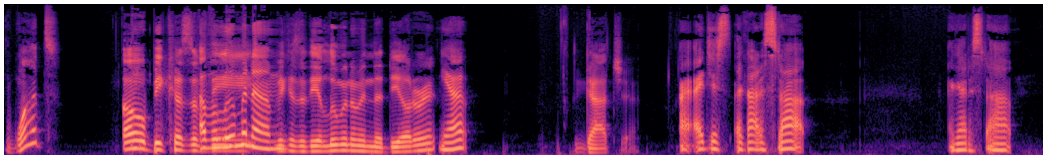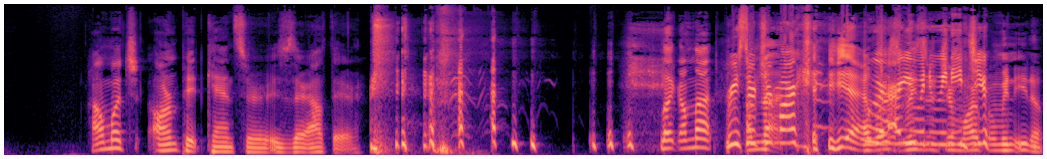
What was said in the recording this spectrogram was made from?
What? Oh, because of, Of the, aluminum. Because of the aluminum in the deodorant. Yep. Gotcha. I, I just I gotta stop. I gotta stop. How much armpit cancer is there out there? like I'm not I'm Researcher not- Mark. yeah, Where are you when we need Mark you? When we need him?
